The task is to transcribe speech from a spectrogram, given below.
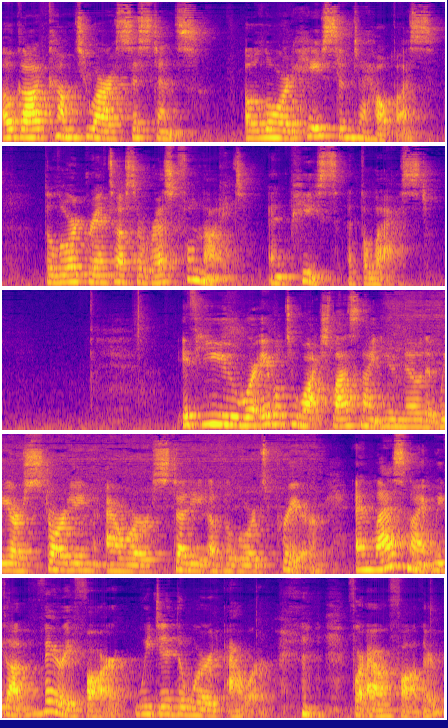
O God, come to our assistance. O Lord, hasten to help us. The Lord grant us a restful night and peace at the last. If you were able to watch last night, you know that we are starting our study of the Lord's Prayer. And last night we got very far. We did the word our for our Father.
